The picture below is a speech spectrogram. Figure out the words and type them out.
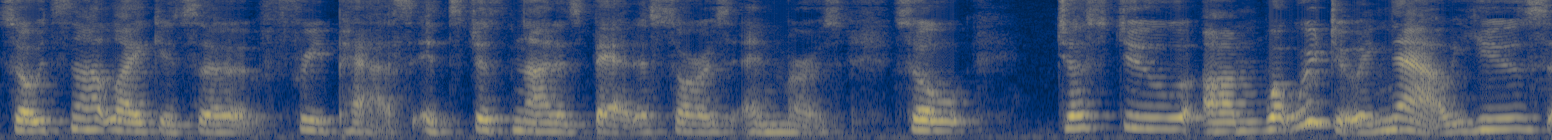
So it's not like it's a free pass. It's just not as bad as SARS and MERS. So just do um, what we're doing now use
